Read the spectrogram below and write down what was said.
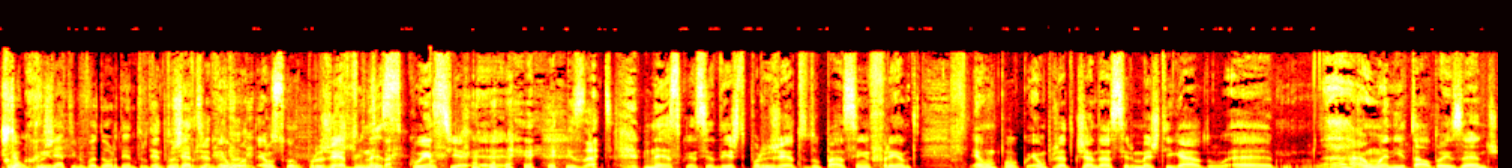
Isto é um projeto inovador dentro, dentro do projeto, projeto. inovador. É um, é um segundo projeto na bem. sequência. Uh, exato. Na sequência deste projeto do Passo em Frente, é um pouco. É um projeto que já anda a ser mastigado uh, há um ano e tal, dois anos,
